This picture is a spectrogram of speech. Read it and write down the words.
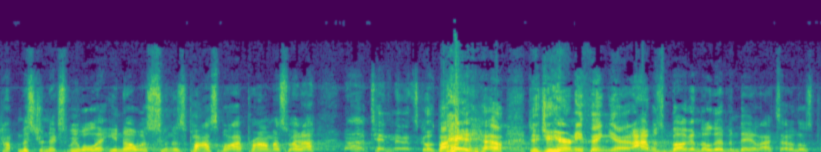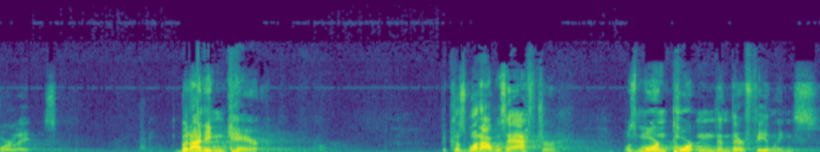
Uh, Mr. Nix, we will let you know as soon as possible. I promise. But, uh, uh, ten minutes goes by. Hey, hell, did you hear anything yet? I was bugging the living daylights out of those poor ladies. But I didn't care because what I was after was more important than their feelings.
